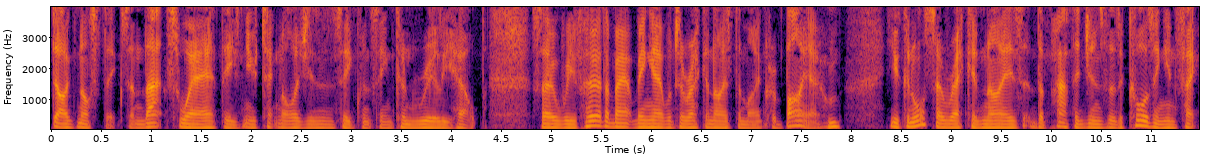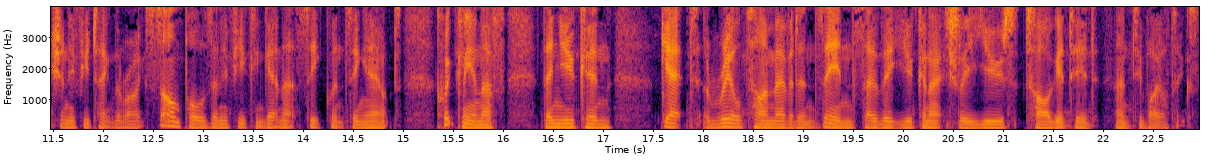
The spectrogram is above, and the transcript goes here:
diagnostics, and that's where these new technologies and sequencing can really help. So, we've heard about being able to recognize the microbiome. You can also recognize the pathogens that are causing infection if you take the right samples, and if you can get that sequencing out quickly enough, then you can get real time evidence in so that you can actually use targeted antibiotics.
